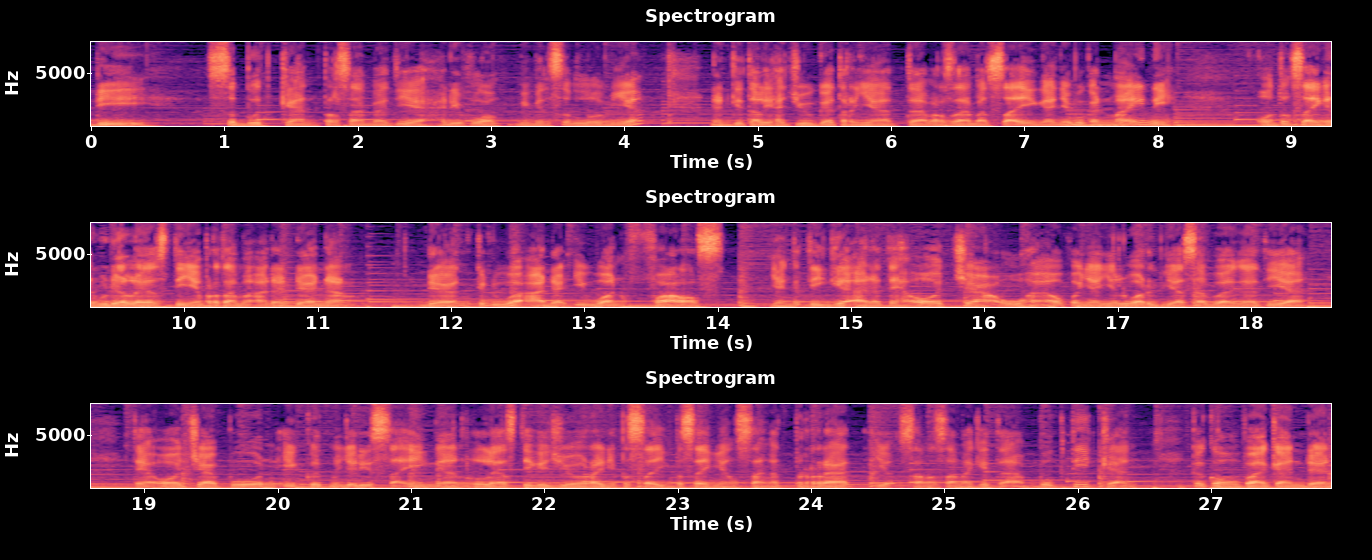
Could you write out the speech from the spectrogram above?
disebutkan persahabat ya di vlog Mimin sebelumnya. Dan kita lihat juga ternyata persahabat saingannya bukan main nih. Untuk saingan Bunda Lesti yang pertama ada Danang. Dan kedua ada Iwan Fals. Yang ketiga ada Teh Ocha. Wow penyanyi luar biasa banget ya Teh Ocha pun ikut menjadi saingan Lesti Kejora. Ini pesaing-pesaing yang sangat berat. Yuk sama-sama kita buktikan kekompakan dan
